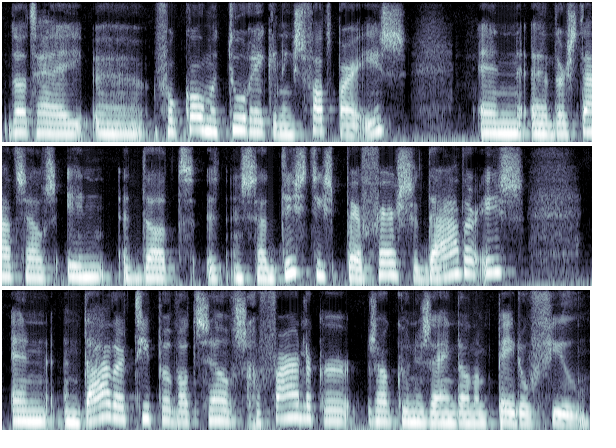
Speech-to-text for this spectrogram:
dat hij uh, volkomen toerekeningsvatbaar is. En uh, er staat zelfs in dat het een sadistisch perverse dader is... en een dadertype wat zelfs gevaarlijker zou kunnen zijn dan een pedofiel.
